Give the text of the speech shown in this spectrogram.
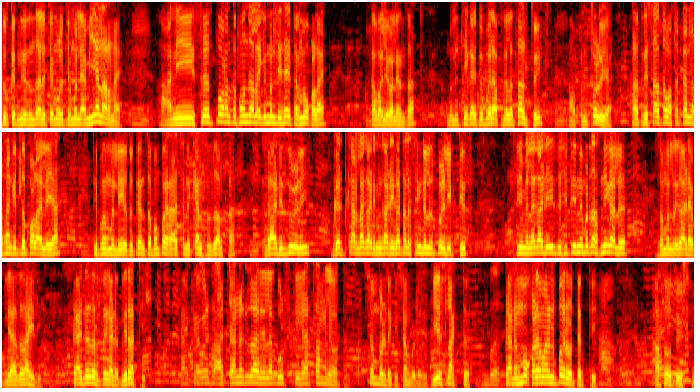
दुःखद निधन झालं त्यामुळे ते म्हणले आम्ही येणार नाही. आणि सहज पोरांचा फोन झाला की म्हणले सैतान मोकळा आहे कबालीवाल्यांचा. म्हणलं ठीक आहे तो बैल आपल्याला चालतोय आपण पळूया. रात्री सात वाजता त्यांना सांगितलं पळायला या. ते पण म्हणले येतो. त्यांचा पण पैरा अचानक कॅन्सल झालता. गाडी जुळली गट काढला गाडीने. गाडी गटाला सिंगलच पडली एकटीच. सीमेला गाडी जशी तीन नंबर तास निघालं असं म्हणलं गाडी आपली आज राहिली. काय ते झालं तर गाडी आपली राहते. काय काय वेळेस अचानक झालेल्या गोष्टी ह्या चांगल्या होत्या? शंभर टक्के शंभर टक्के. यश लागतं. बरं. कारण मोकळ्या मनाने पैर होतात ती. असा होतो विषय.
